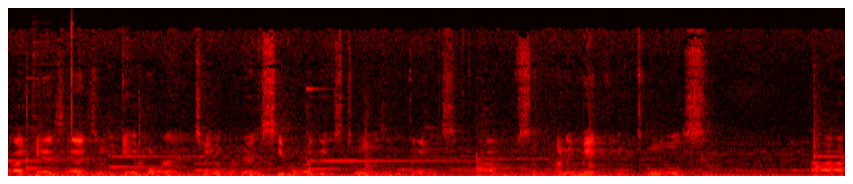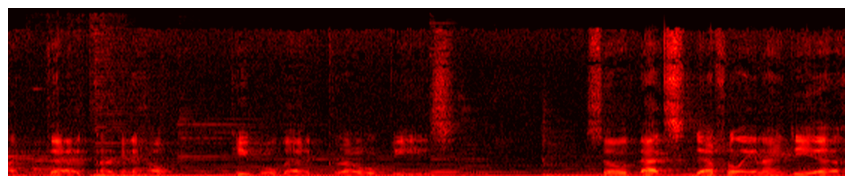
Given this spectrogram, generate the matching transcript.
like as, as we get more into it, we're going to see more of these tools and things. Um, some honey making tools uh, that are going to help people that grow bees. So that's definitely an idea,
